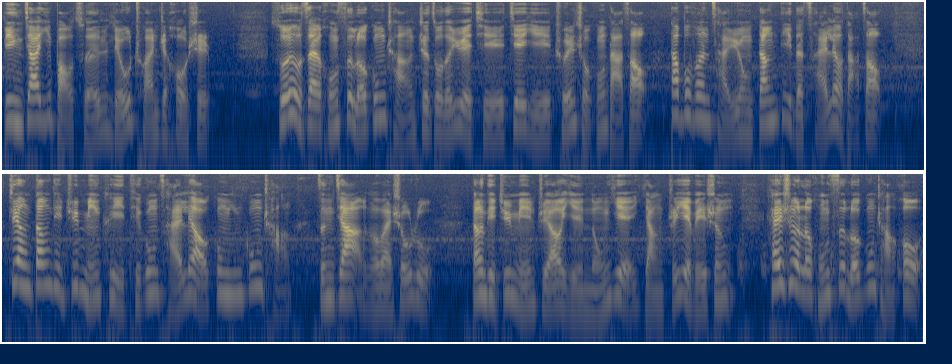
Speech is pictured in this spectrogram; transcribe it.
并加以保存流传至后世。所有在红丝罗工厂制作的乐器皆以纯手工打造，大部分采用当地的材料打造，这样当地居民可以提供材料供应工厂，增加额外收入。当地居民主要以农业、养殖业为生。开设了红丝罗工厂后，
